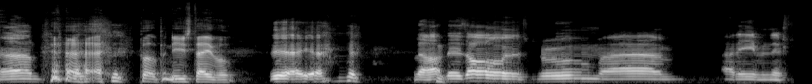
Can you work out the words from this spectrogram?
Um, Put up a new stable. yeah, yeah. no, there's always room. Um, and even if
